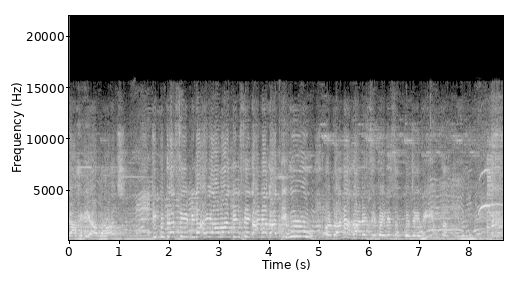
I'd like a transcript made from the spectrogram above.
मिला है आवाज? कि कुदरत से मिला है आवाज? दिल से गाना गाती हूँ। और गाना गाने से पहले सबको जय भीम करती हूँ।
